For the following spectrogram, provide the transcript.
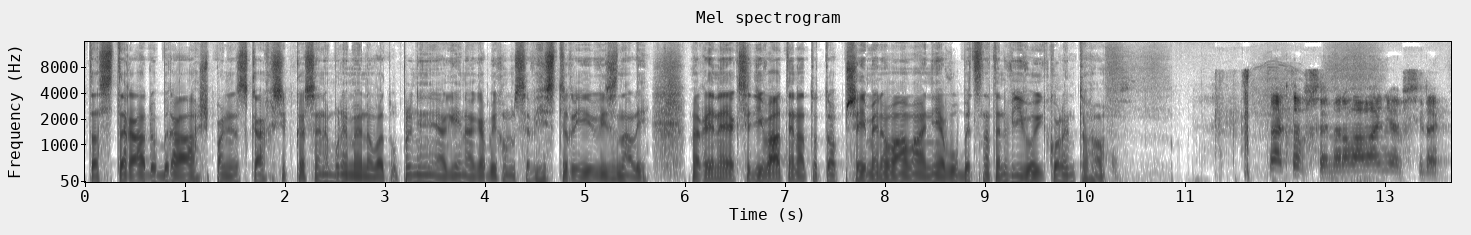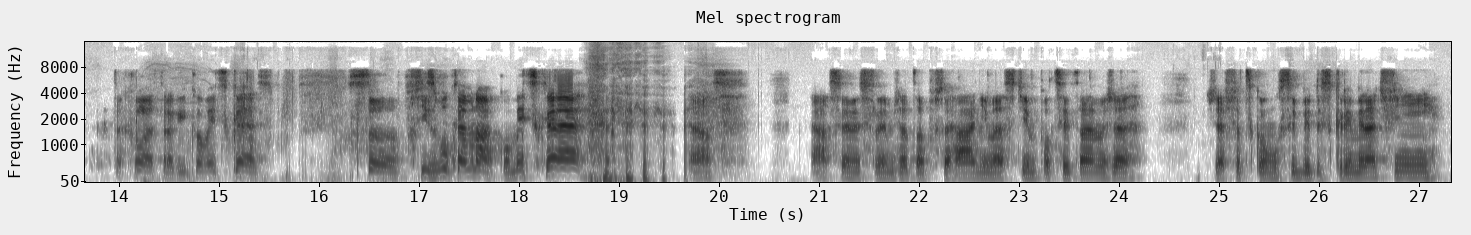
ta stará dobrá španělská chřipka se nebude jmenovat úplně nějak jinak, abychom se v historii vyznali. Marine, jak se díváte na toto přejmenovávání a vůbec na ten vývoj kolem toho? Tak to přejmenovávání přijde takové tragikomické s, s přízvukem na komické. Já, já si myslím, že to přeháníme s tím pocitem, že, že všechno musí být diskriminační.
